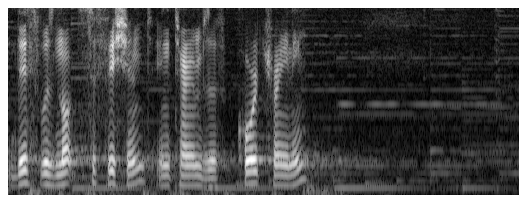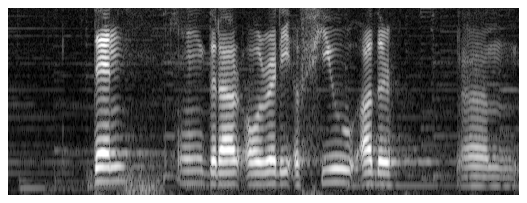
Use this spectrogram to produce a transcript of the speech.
this was not sufficient in terms of core training, then mm, there are already a few other um,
